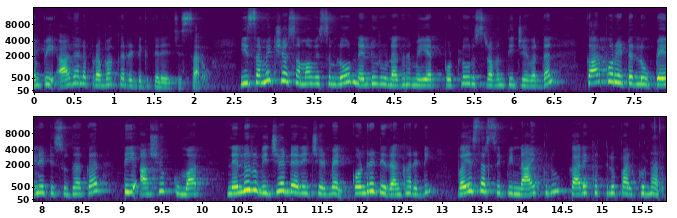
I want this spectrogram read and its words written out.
ఎంపీ ఆదాల ప్రభాకర్ రెడ్డికి తెలియజేశారు. ఈ సమీక్షా సమావేశంలో నెల్లూరు నగర మేయర్ పొట్లూరు స్రవంతి జయవర్ధన్ కార్పొరేటర్లు Peneti Sudhakar T Ashok Kumar Nellore Vijaya dairy chairman Kondreddy Rangareddy YSRCP నాయకులు కార్యకర్తలు పాల్గొన్నారు.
